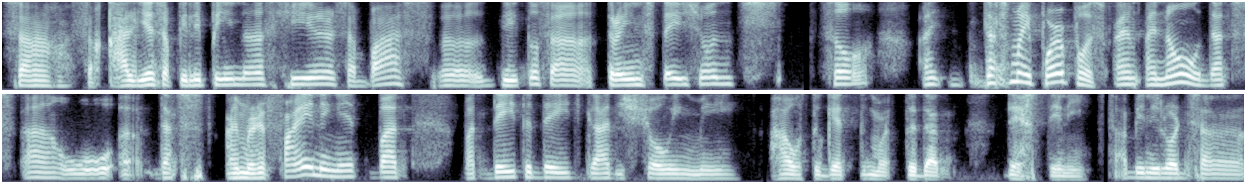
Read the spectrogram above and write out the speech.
sa sa kalye sa Pilipinas here sa bus uh, dito sa train station so I that's my purpose. I I know that's uh, uh, that's I'm refining it, but but day to day God is showing me how to get to, my- to that destiny. Sabi ni Lord sa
